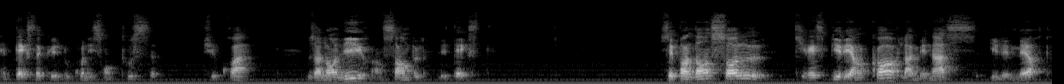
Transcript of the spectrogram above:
Un texte que nous connaissons tous, je crois. Nous allons lire ensemble le texte. Cependant, Saul qui respirait encore la menace et le meurtre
